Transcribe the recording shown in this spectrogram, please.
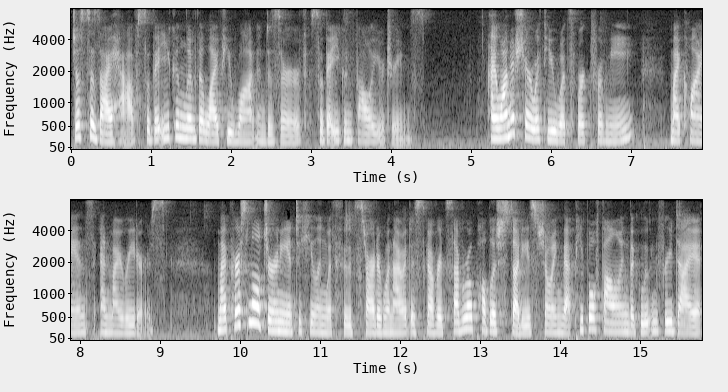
just as I have, so that you can live the life you want and deserve, so that you can follow your dreams. I want to share with you what's worked for me, my clients, and my readers. My personal journey into healing with food started when I discovered several published studies showing that people following the gluten-free diet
